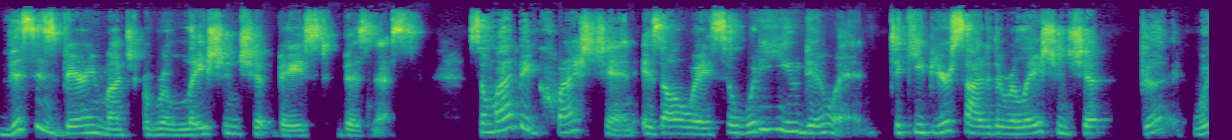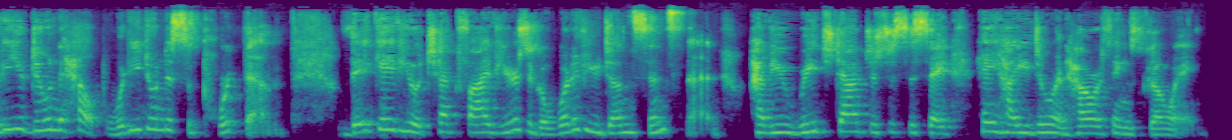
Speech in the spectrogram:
this is very much a relationship based business. So, my big question is always so, what are you doing to keep your side of the relationship good? What are you doing to help? What are you doing to support them? They gave you a check five years ago. What have you done since then? Have you reached out just, just to say, hey, how you doing? How are things going?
